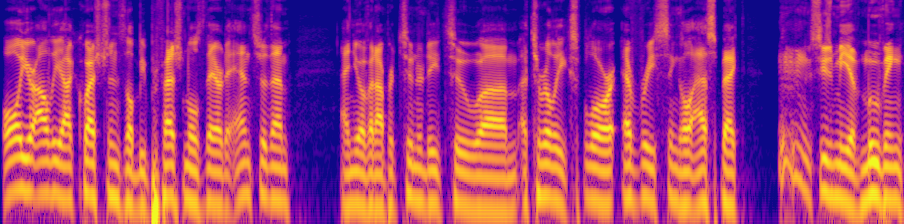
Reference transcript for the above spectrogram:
All your Aliyah questions, there'll be professionals there to answer them, and you have an opportunity to um, uh, to really explore every single aspect. excuse me, of moving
